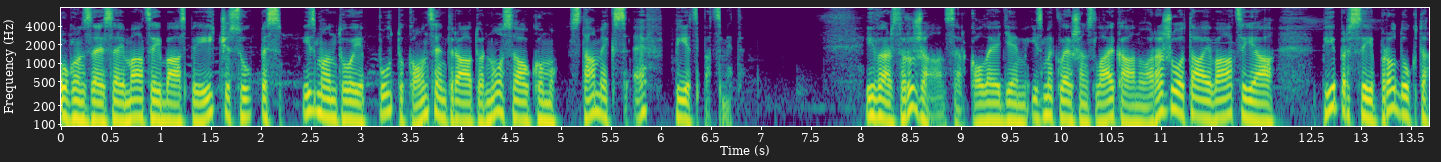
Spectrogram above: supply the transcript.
Ugunsdzēsēji mācībās pie Ičas upes izmantoja putu koncentrātu ar nosaukumu Stameks F15. Ivars Ružāns ar kolēģiem izmeklēšanas laikā no ražotāja Vācijā pieprasīja produkta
